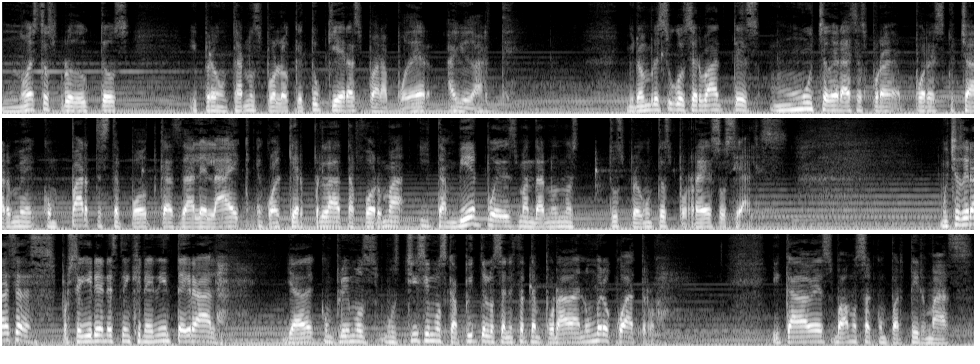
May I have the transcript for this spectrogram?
nuestros productos y preguntarnos por lo que tú quieras para poder ayudarte. Mi nombre es Hugo Cervantes. Muchas gracias por, escucharme. Comparte este podcast, dale like en cualquier plataforma y también puedes mandarnos tus preguntas por redes sociales. Muchas gracias por seguir en esta ingeniería integral. Ya cumplimos muchísimos capítulos en esta temporada número 4 y cada vez vamos a compartir más.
